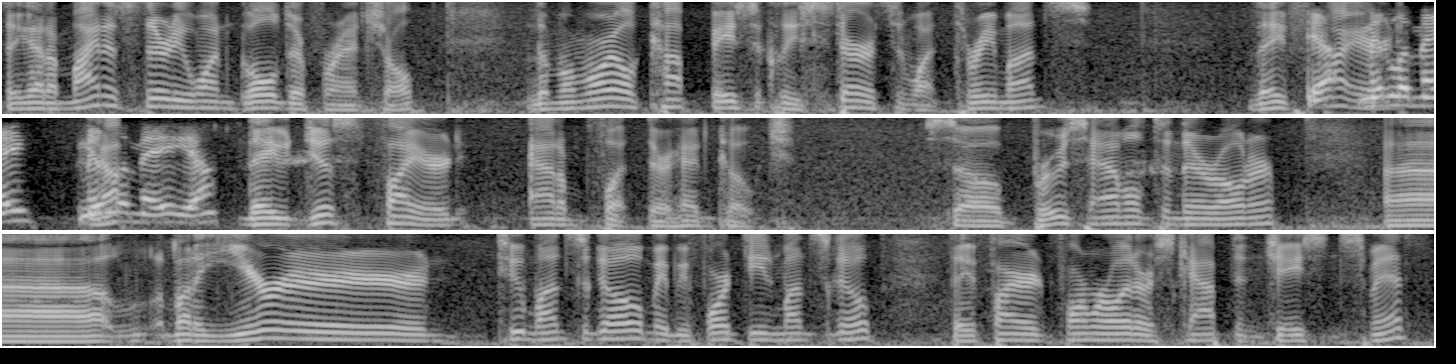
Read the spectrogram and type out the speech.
They got a minus 31 goal differential. The Memorial Cup basically starts in what three months? They fired middle of May. Middle of May, yeah. They just fired Adam Foote, their head coach. So Bruce Hamilton, their owner, uh, about a year or two months ago, maybe 14 months ago, they fired former Oilers captain Jason Smith.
